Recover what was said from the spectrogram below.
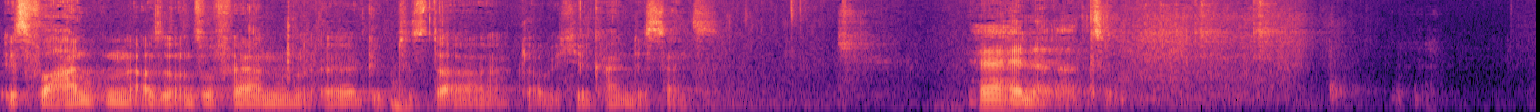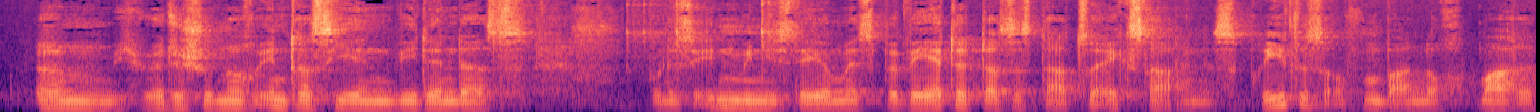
ist vorhanden. Also insofern äh, gibt es da, glaube ich, hier keinen Dissens. Herr Heller dazu. Ähm, mich würde schon noch interessieren, wie denn das Bundesinnenministerium es bewertet, dass es dazu extra eines Briefes offenbar noch mal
